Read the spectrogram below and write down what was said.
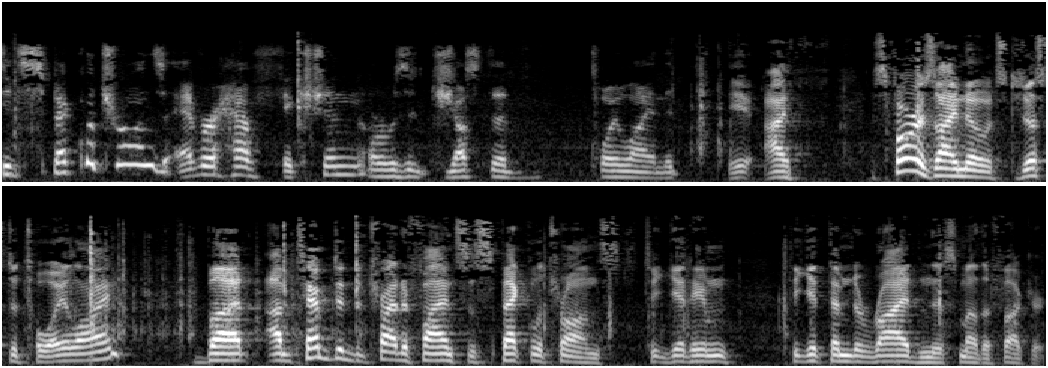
did Speculatrons ever have fiction, or was it just the toy line that? It, I, as far as I know, it's just a toy line. But I'm tempted to try to find some Speculatrons to get him to get them to ride in this motherfucker.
